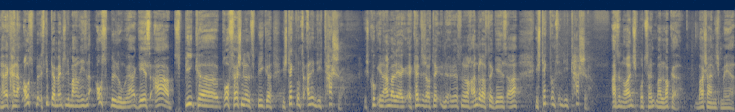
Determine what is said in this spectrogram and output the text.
der hat ja keine Ausbildung. Es gibt ja Menschen, die machen riesen Ausbildung, ja? GSA, Speaker, Professional Speaker. Die steckt uns alle in die Tasche. Ich gucke ihn an, weil er, er kennt sich aus der, er ist nur noch andere aus der GSA. Die steckt uns in die Tasche. Also 90 Prozent mal locker. Wahrscheinlich mehr.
